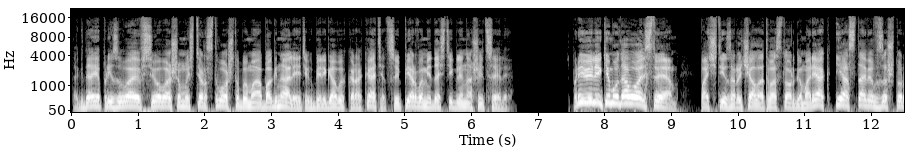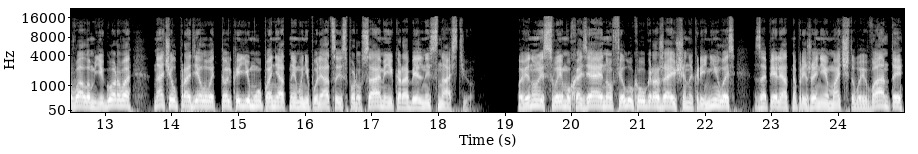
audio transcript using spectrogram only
«Тогда я призываю все ваше мастерство, чтобы мы обогнали этих береговых каракатиц и первыми достигли нашей цели». «С превеликим удовольствием!» Почти зарычал от восторга моряк и, оставив за штурвалом Егорова, начал проделывать только ему понятные манипуляции с парусами и корабельной снастью. Повинуясь своему хозяину, Филука угрожающе накренилась, запели от напряжения мачтовые ванты,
